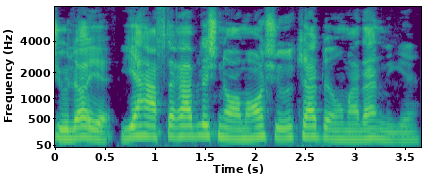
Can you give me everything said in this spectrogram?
جولای یه هفته قبلش نامه ها شروع کرد به اومدن دیگه.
